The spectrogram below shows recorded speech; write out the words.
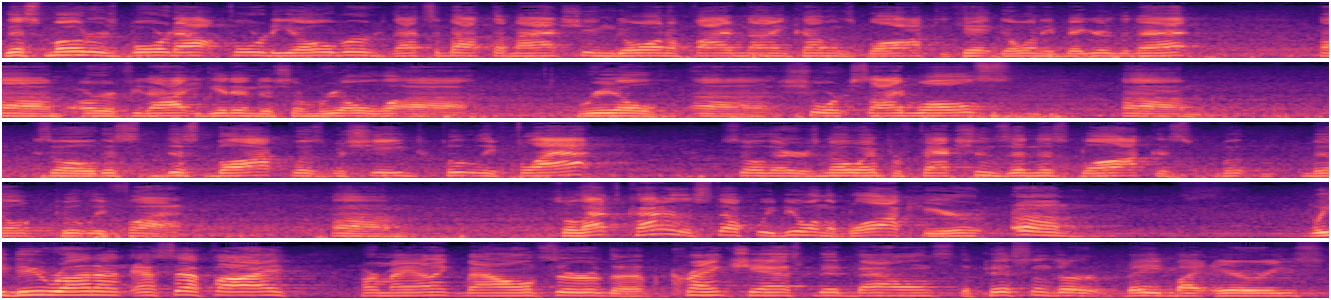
This motor is bored out 40 over. That's about the max you can go on a 5.9 Cummins block. You can't go any bigger than that. Um, or if you're not, you get into some real, uh, real uh, short sidewalls. Um, so this, this block was machined completely flat. So there's no imperfections in this block. It's built completely flat. Um, so that's kind of the stuff we do on the block here. Um, we do run an SFI harmonic balancer, the crankshaft bid balance. The pistons are made by Arias.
